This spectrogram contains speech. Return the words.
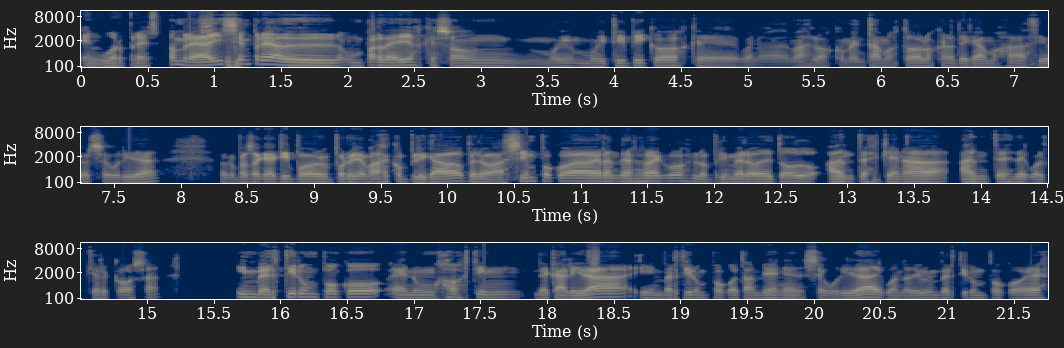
en WordPress? Hombre, hay siempre un par de ellos que son muy, muy típicos, que, bueno, además los comentamos todos los que nos dedicamos a ciberseguridad. Lo que pasa es que aquí por, por llamada es complicado, pero así un poco a grandes rasgos, lo primero de todo, antes que nada, antes de cualquier cosa, invertir un poco en un hosting de calidad invertir un poco también en seguridad. Y cuando digo invertir un poco es,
